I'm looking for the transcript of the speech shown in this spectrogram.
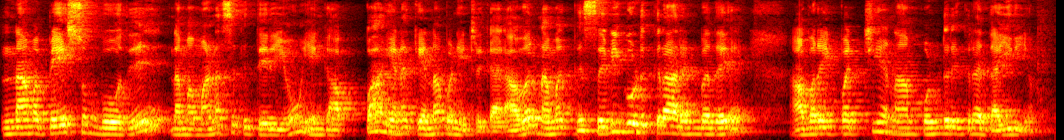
நாம பேசும்போது நம்ம மனசுக்கு தெரியும் எங்க அப்பா எனக்கு என்ன பண்ணிட்டு இருக்கார் அவர் நமக்கு செவி கொடுக்கிறார் என்பது அவரை பற்றிய நாம் கொண்டிருக்கிற தைரியம்.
